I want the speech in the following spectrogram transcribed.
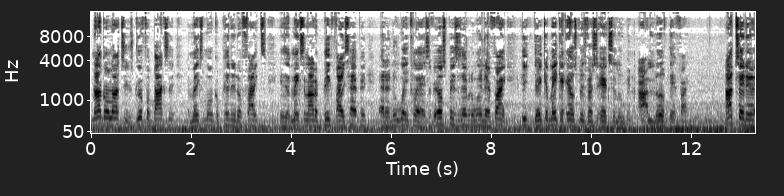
Not gonna lie to you, it's good for boxing. It makes more competitive fights. It makes a lot of big fights happen at a new weight class. If Errol Spence is able to win that fight, he they can make an Errol Spence versus Erickson Lubin. I love that fight. I tell you,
